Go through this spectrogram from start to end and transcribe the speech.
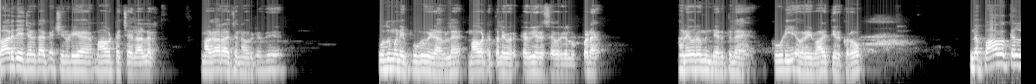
பாரதிய ஜனதா கட்சியினுடைய மாவட்ட செயலாளர் மகாராஜன் அவர்களது புதுமனை புகுவிழாவில் மாவட்ட தலைவர் கவியரசு அவர்கள் உட்பட அனைவரும் இந்த இடத்துல கூடி அவரை வாழ்த்தியிருக்கிறோம். இந்த பாவக்கல்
